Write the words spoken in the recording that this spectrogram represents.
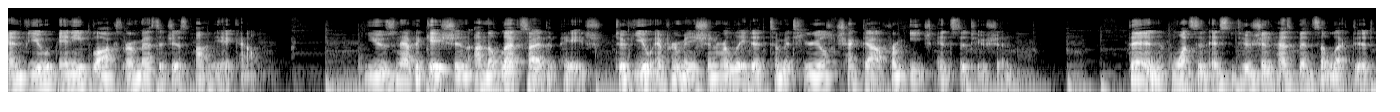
and view any blocks or messages on the account. Use navigation on the left side of the page to view information related to materials checked out from each institution. Then, once an institution has been selected,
